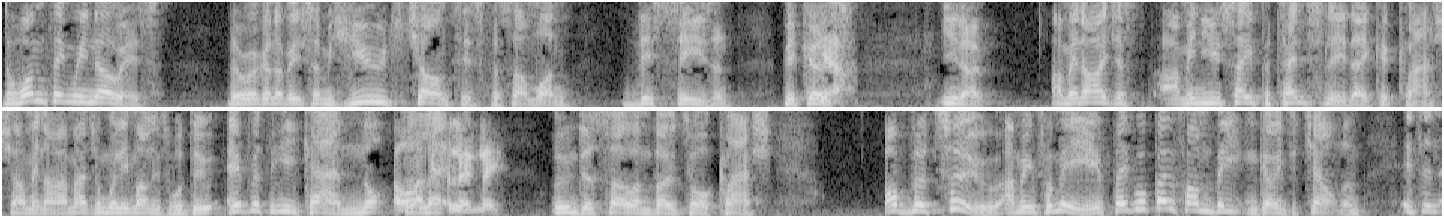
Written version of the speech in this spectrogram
The one thing we know is there are going to be some huge chances for someone this season because, Yeah. you know, I mean, I just, I mean, you say potentially they could clash. I mean, I imagine Willie Mullins will do everything he can not Oh, to absolutely. let Un de Sceaux and Vautour clash. Of the two, I mean, for me, if they were both unbeaten going to Cheltenham, it's an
